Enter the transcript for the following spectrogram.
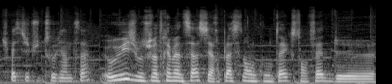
Je sais pas si tu te souviens de ça. Oui, je me souviens très bien de ça. C'est replacé dans le contexte en fait de,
